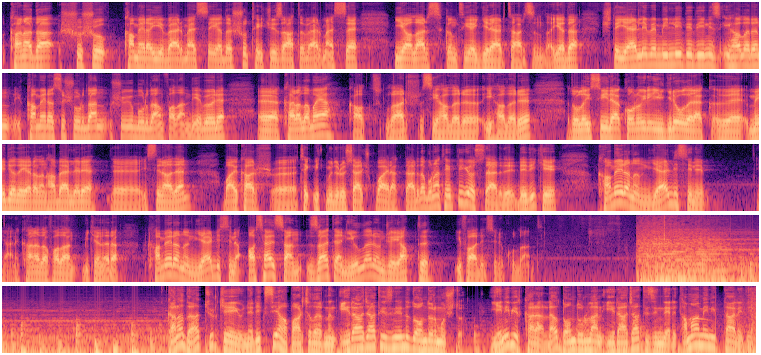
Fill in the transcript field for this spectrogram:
Kanada şu şu kamerayı vermezse ya da şu teçhizatı vermezse İHA'lar sıkıntıya girer tarzında. Ya da işte yerli ve milli dediğiniz İHA'ların kamerası şuradan, şuyu buradan falan diye böyle e, karalamaya kalktılar SİHA'ları, İHA'ları. Dolayısıyla konuyla ilgili olarak ve medyada yer alan haberlere e, istinaden Baykar e, Teknik Müdürü Selçuk Bayraktar da buna tepki gösterdi. Dedi ki kameranın yerlisini yani Kanada falan bir kenara kameranın yerlisini Aselsan zaten yıllar önce yaptı ifadesini kullandı. Kanada, Türkiye'ye yönelik SİHA parçalarının ihracat iznini dondurmuştu. Yeni bir kararla dondurulan ihracat izinleri tamamen iptal edildi.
